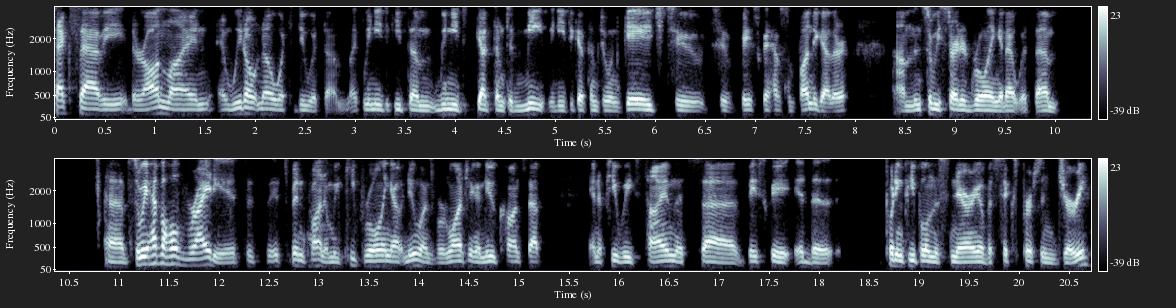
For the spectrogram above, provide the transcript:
tech savvy, they're online, and we don't know what to do with them. Like we need to keep them, we need to get them to meet, we need to get them to engage, to to basically have some fun together. Um, and so we started rolling it out with them. Uh, so we have a whole variety. It's it's it's been fun, and we keep rolling out new ones. We're launching a new concept in a few weeks' time. That's uh, basically the putting people in the scenario of a six-person jury,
